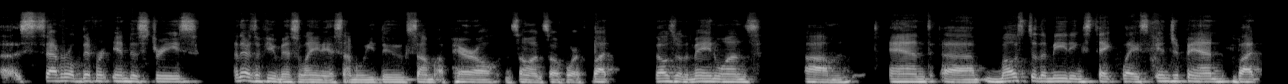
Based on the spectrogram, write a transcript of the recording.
uh, several different industries, and there's a few miscellaneous. I mean, we do some apparel and so on and so forth, but those are the main ones. Um, and uh, most of the meetings take place in Japan, but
